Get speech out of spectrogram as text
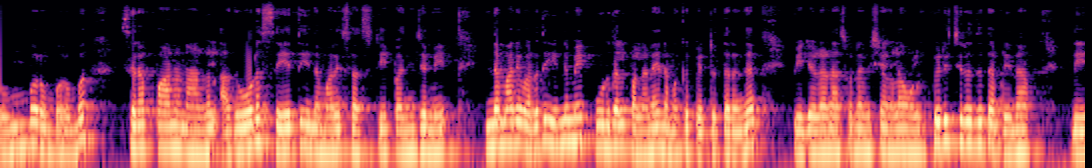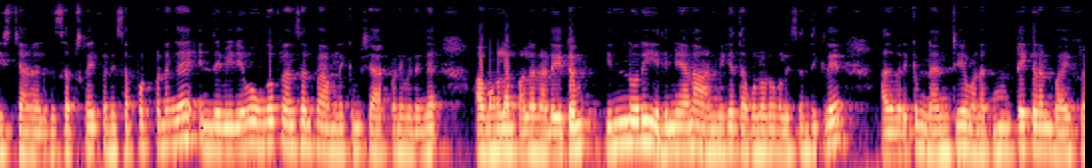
ரொம்ப ரொம்ப ரொம்ப சிறப்பான நாள்கள். அதோடு சேர்த்து இந்த மாதிரி சஷ்டி பஞ்சமி இந்த மாதிரி வர்றது இன்னுமே கூடுதல் பலனை நமக்கு பெற்றுத்தருங்க வீடியோவில் நான் சொன்ன விஷயங்கள்லாம் உங்களுக்கு பிடிச்சிருந்தது அப்படின்னா ப்ளீஸ் சேனலுக்கு சப்ஸ்கிரைப் பண்ணி சப்போர்ட் பண்ணுங்கள் இந்த வீடியோவை உங்கள் ஃப்ரெண்ட்ஸ் அண்ட் ஃபேமிலிக்கும் ஷேர் பண்ணி விடுங்க. அவங்களும் பலன் அடையட்டும். இன்னொரு எளிமையான ஆன்மீக தகவலோடு உங்களை சந்திக்கிறேன். அது வரைக்கும் நன்றி வணக்கம். டேக்கரன் பாய் ஃப்ரெண்ட்ஸ்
